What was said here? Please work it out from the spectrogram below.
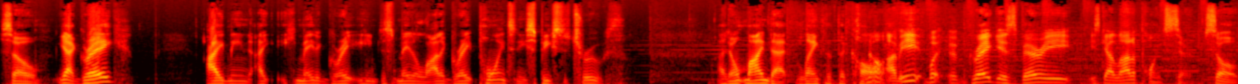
So yeah, Greg. I mean, I, he made a great. He just made a lot of great points, and he speaks the truth. I don't mind that length of the call. No, I mean, but uh, Greg is very. He's got a lot of points there. So,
